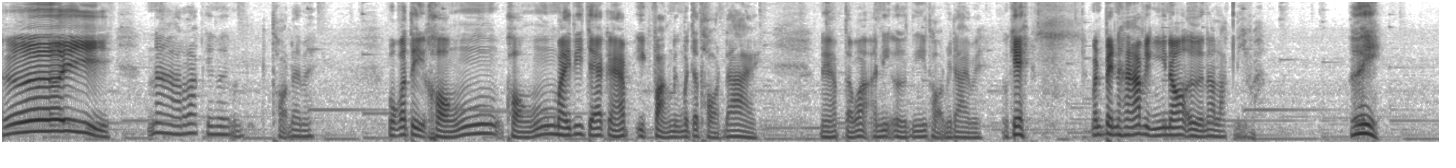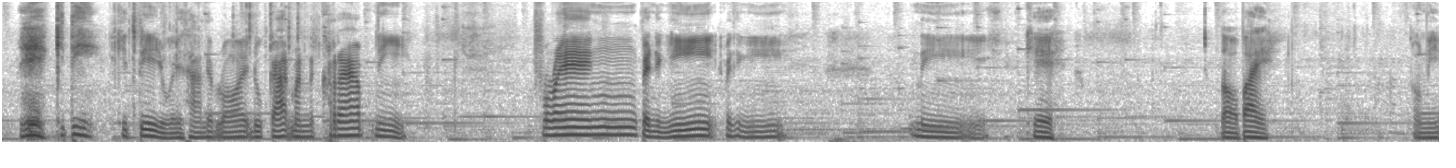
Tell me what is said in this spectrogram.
เอ้ย น่ารักจริงเลยถอดได้ไหม ปกติของของ Mighty Jack นะครับ อีกฝั่งหนึ่งมันจะถอดได้นะครับ แต่ว่าอันนี้เออ นี้ถอดไม่ได้ไหมโอเค มันเป็น half อย่างนี้เนาะ เออ น่ารักดีว่ะ เฮ้ย เฮ้คิตตี้ คิตตี้อยู่ในทานเรียบร้อย ดูการ์ดมันนะครับ นี่ แฟรงเป็นอย่างนี้ เป็นอย่างนี้ นี่ โอเค ต่อไป รงนี้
